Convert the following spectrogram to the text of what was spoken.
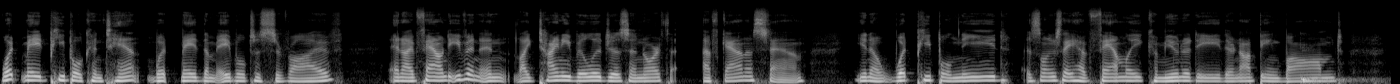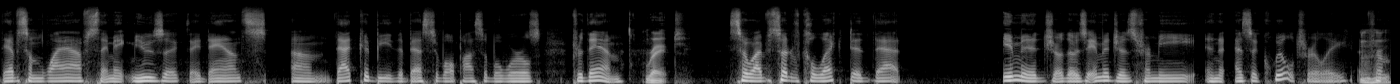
what made people content, what made them able to survive. And I found even in like tiny villages in North Afghanistan, you know, what people need as long as they have family, community, they're not being bombed, they have some laughs, they make music, they dance. Um, that could be the best of all possible worlds for them. Right. So I've sort of collected that image or those images for me in, as a quilt, really, from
